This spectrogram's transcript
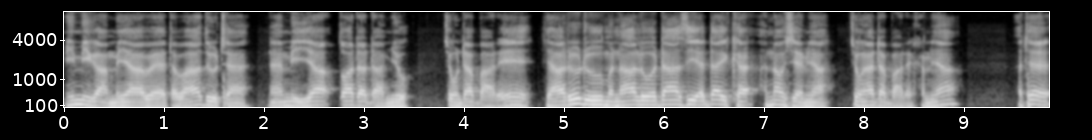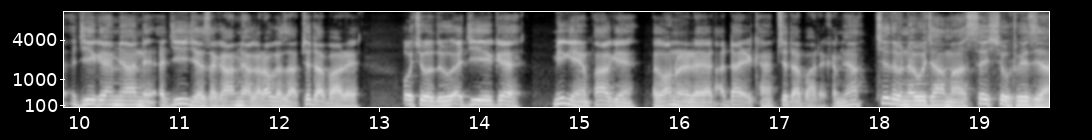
မိမိကမရပဲတပားသူထံနာမည်ရသွားတတ်တာမျိုးကြုံတတ်ပါတယ်။ယာရုဒူမနာလိုအတားအဆီးအတိုက်ခတ်အနှောက်အယှက်များကြုံရတတ်ပါတယ်ခင်ဗျာ။အထက်အကြီးအကဲများနဲ့အကြီးအကျယ်စကားများကြောက်ကစားဖြစ်တတ်ပါတယ်။အိုချိုသူအကြီးအကဲ မိခင်ဖခင်၎င်းတို့လည်းအတိုက်အခံဖြစ်တတ်ပါတယ်ခင်ဗျာချစ်သူနှုတ်ကြားမှာစိတ်ရှုပ်ထွေးစရာ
